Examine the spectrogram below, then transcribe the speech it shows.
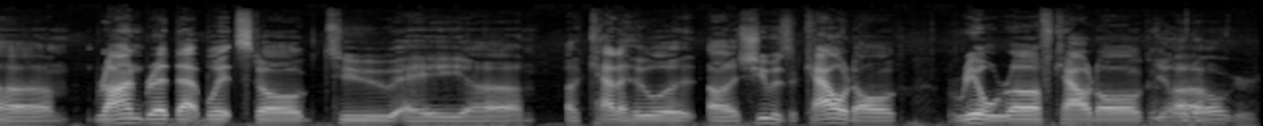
um, Ryan bred that Blitz dog to a uh, a Catahoula. Uh, she was a cow dog, real rough cow dog. Yellow uh, dog or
